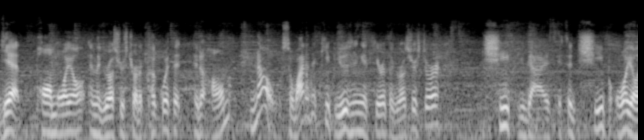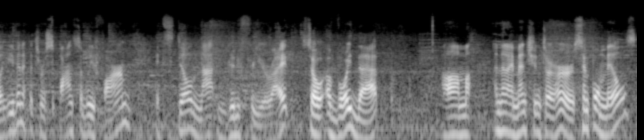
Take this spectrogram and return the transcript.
get palm oil in the grocery store to cook with it at home? No. So why do they keep using it here at the grocery store? Cheap, you guys. It's a cheap oil. And even if it's responsibly farmed, it's still not good for you, right? So avoid that. Um, and then I mentioned to her Simple Mills.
